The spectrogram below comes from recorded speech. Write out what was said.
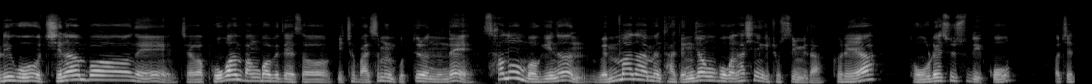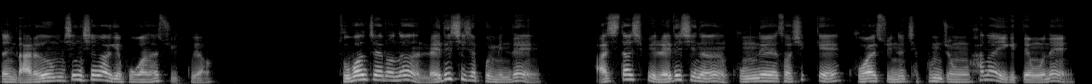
그리고 지난번에 제가 보관 방법에 대해서 미처 말씀을 못 드렸는데 산호 먹이는 웬만하면 다 냉장 보관 하시는 게 좋습니다 그래야 더 오래 쓸 수도 있고 어쨌든 나름 싱싱하게 보관할 수 있고요 두 번째로는 Red Sea 제품인데 아시다시피 Red Sea는 국내에서 쉽게 구할 수 있는 제품 중 하나이기 때문에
